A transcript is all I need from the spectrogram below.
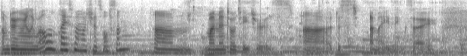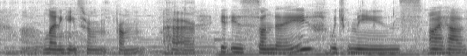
I'm doing really well on placement, which is awesome. Um, my mentor teacher is uh, just amazing, so um, learning heaps from from her. It is Sunday, which means I have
